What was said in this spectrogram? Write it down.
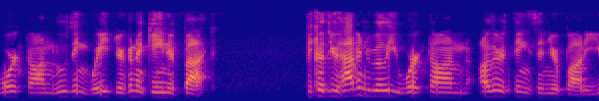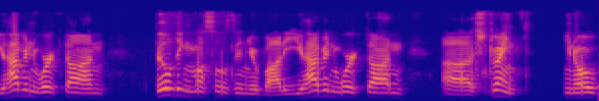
worked on losing weight, you're going to gain it back because you haven't really worked on other things in your body. You haven't worked on building muscles in your body. You haven't worked on uh, strength. You know,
